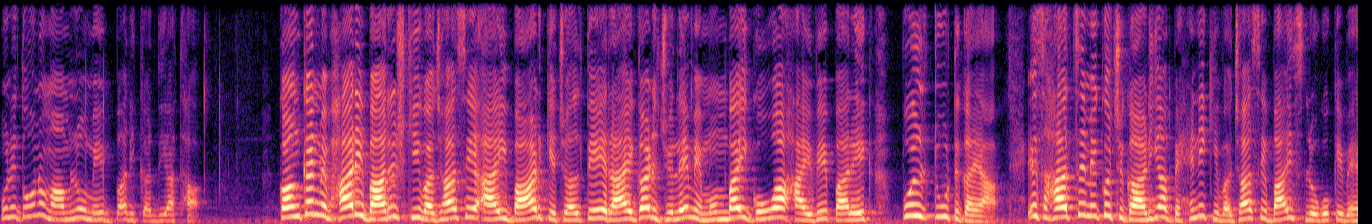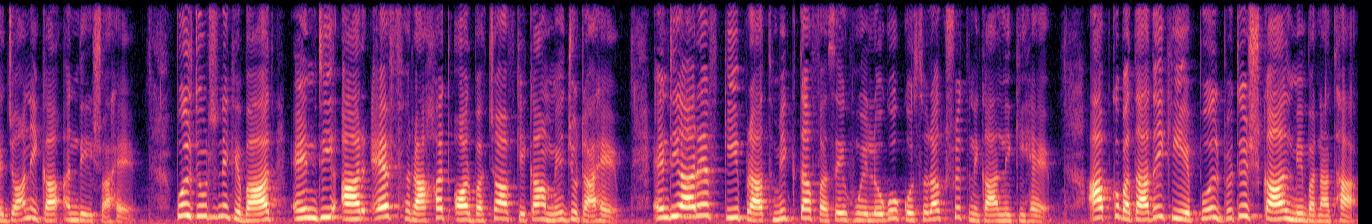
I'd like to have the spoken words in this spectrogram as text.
उन्हें दोनों मामलों में बरी कर दिया था। कोंकण में भारी बारिश की वजह से आई बाढ़ के चलते रायगढ़ ज़िले में मुंबई गोवा हाईवे पर एक पुल टूट गया। इस हादसे में कुछ गाड़ियाँ बहने की वजह से 22 लोगों के बह जाने का अंदेशा है। पुल टूटने के बाद एनडीआरएफ राहत और बचाव के काम में जुटा है। एनडीआरएफ की प्राथमिकता फंसे हुए लोगों को सुरक्षित निकालने की है। आपको बता दें कि ये पुल ब्रिटिश काल में बना था।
